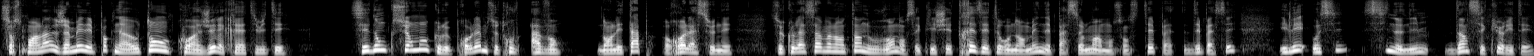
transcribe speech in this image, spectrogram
Sur ce point-là, jamais l'époque n'a autant encouragé la créativité. C'est donc sûrement que le problème se trouve avant, dans l'étape relationnée. Ce que la Saint-Valentin nous vend dans ses clichés très hétéronormés n'est pas seulement à mon sens dépassé, il est aussi synonyme d'insécurité.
